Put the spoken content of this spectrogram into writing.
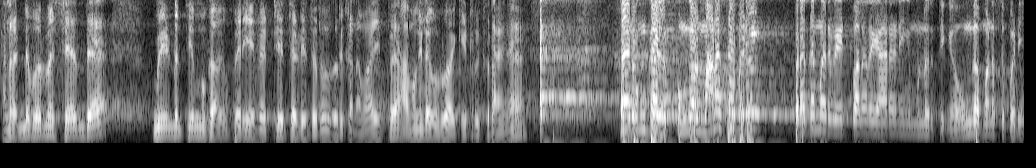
ஆனால் ரெண்டு பேருமே சேர்ந்து மீண்டும் திமுக பெரிய வெற்றியை தேடி தருவதற்கான வாய்ப்பை அவங்களே உருவாக்கிட்டு இருக்கிறாங்க சார் உங்கள் உங்கள் மனசபடி பிரதமர் வேட்பாளரை யாரை நீங்க முன்னிறுத்தீங்க? உங்க மனசுபடி.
